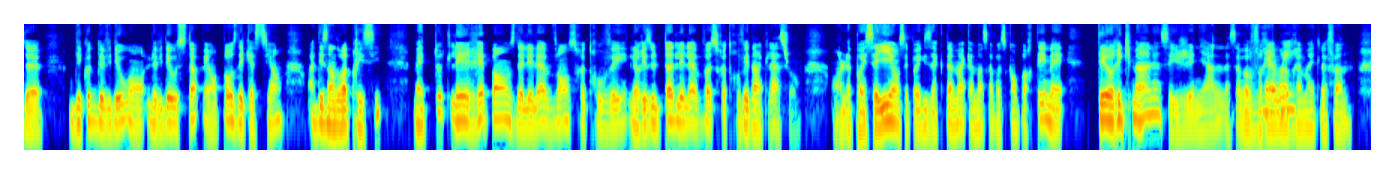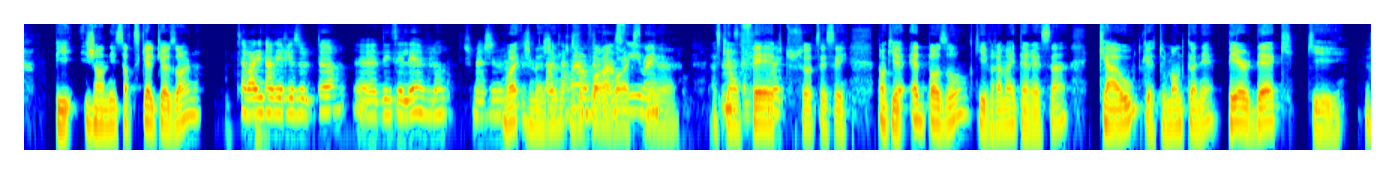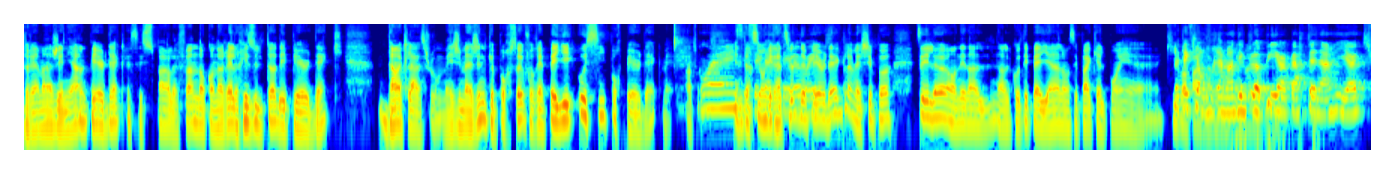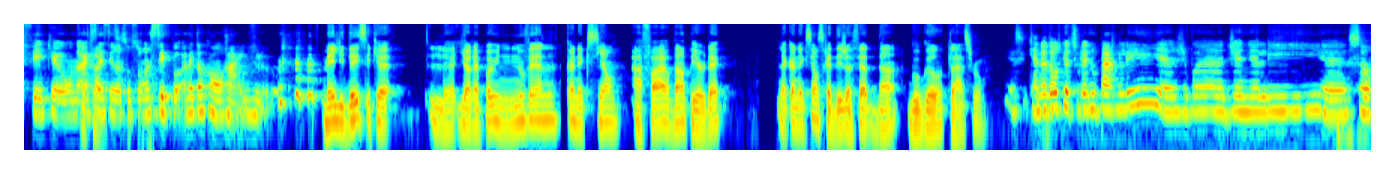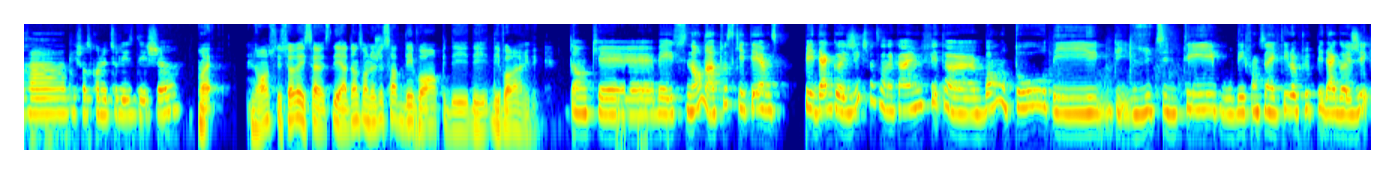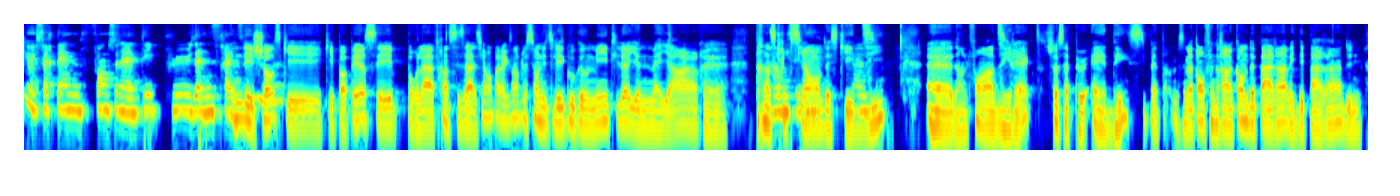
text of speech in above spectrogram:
d'écoute de, vidéo où on- le vidéo stop et on pose des questions à des endroits précis. Ben, toutes les réponses de l'élève vont se retrouver, le résultat de l'élève va se retrouver dans Classroom. On ne l'a pas essayé, on ne sait pas exactement comment ça va se comporter, mais théoriquement, c'est génial. là. Ça va vraiment, oui. vraiment être le fun. Puis j'en ai sorti quelques-uns. Ça va aller dans les résultats euh, des élèves, là, j'imagine. Oui, j'imagine. On va pouvoir avoir accès ouais. euh, à ce qu'ils Mm, ont fait ouais. tout ça. tu sais, c'est- Donc, il y a Edpuzzle qui est vraiment intéressant, Kahoot que tout le monde connaît, Pear Deck qui est vraiment génial. Pear Deck, là, c'est super le fun. Donc, on aurait le résultat des Pear Deck dans Classroom. Mais j'imagine que pour ça, il faudrait payer aussi pour Peer Deck. Mais en tout cas, il y a une version gratuite de Peer Deck, là, mais je sais pas. Tu sais, là, on est dans le, dans le côté payant. on ne sait pas à quel point euh, qui Peut-être qu'ils ont vraiment développé un partenariat qui fait qu'on a accès à ces ressources. On ne le sait pas. Mettons qu'on rêve. Là. mais l'idée, c'est que il n'y aurait pas une nouvelle connexion à faire dans Peer Deck. La connexion serait déjà faite dans Google Classroom. Est-ce qu'il y en a d'autres que tu voulais nous parler? Euh, je vois Genially, euh, Sora, des choses qu'on utilise déjà. Ouais. Non, c'est ça. On a juste hâte de les voir puis des, des, voir arriver. Donc, euh, ben, sinon, dans tout ce qui était un petit pédagogique, je pense qu'on a quand même fait un bon tour des, utilités ou des fonctionnalités là, plus pédagogiques, certaines fonctionnalités plus administratives. Une des choses qui est, qui est pas pire, c'est pour la francisation, par exemple. Si on utilise Google Meet, là, il y a une meilleure euh, ah transcription de ce qui est mmh. dit. Euh, dans le fond, en direct. Ça, ça peut aider. Si, mettons, on fait une rencontre de parents avec des parents d'une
